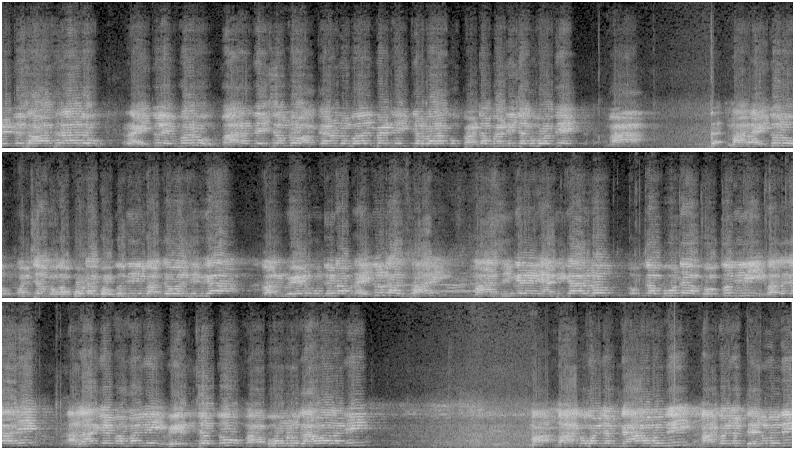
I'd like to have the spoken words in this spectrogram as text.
రెండు సంవత్సరాలు రైతులు ఎవ్వరు భారతదేశంలో అక్కడ నుండి మొదలు పెడితే ఇక్కడ వరకు పంట పండించకపోతే మా మా రైతులు కొంచెం ఒక పూట బొగ్గు తిని బతకవలసిందిగా మనం వేడుకుంటున్నాం. రైతులు కాదు సారీ మా సింగరేణి అధికారులు ఒక్క పూట బొగ్గు తిని బతకాలి. అలాగే మమ్మల్ని వేధించొద్దు. మా భూములు కావాలి. మాకు కొంచెం జ్ఞానం ఉంది మాకు కొంచెం తెలివి ఉంది.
